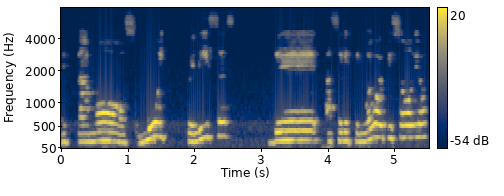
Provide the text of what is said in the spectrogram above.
Estamos muy felices de hacer este nuevo episodio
